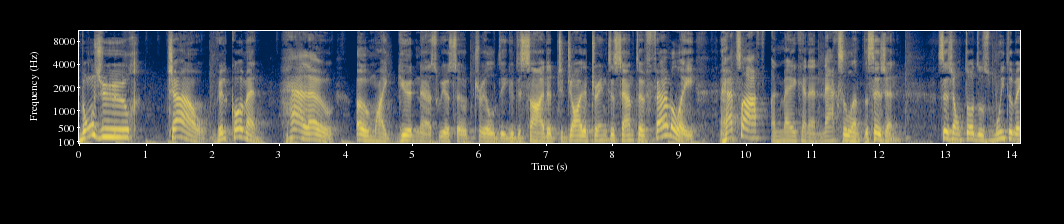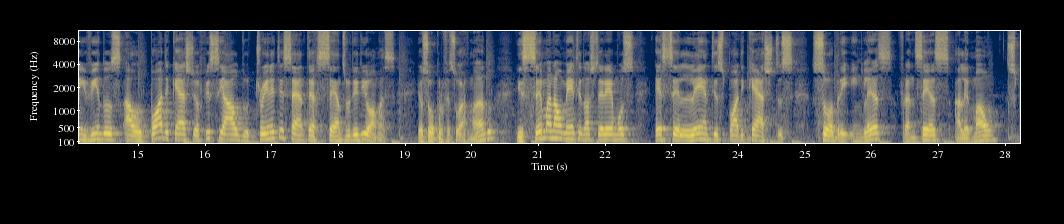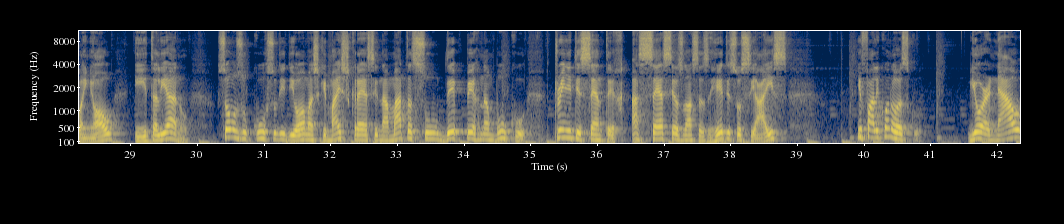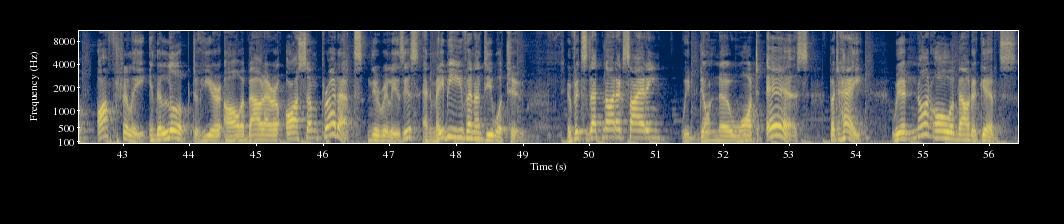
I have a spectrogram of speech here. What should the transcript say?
Bonjour, ciao, willkommen, hello. Oh my goodness, we are so thrilled that you decided to join the Trinity Center family. Hats off on making an excellent decision. Sejam todos muito bem-vindos ao podcast oficial do Trinity Center Centro de Idiomas. Eu sou o professor Armando e semanalmente nós teremos excelentes podcasts sobre inglês, francês, alemão, espanhol e italiano. Somos o curso de idiomas que mais cresce na Mata Sul de Pernambuco. Trinity Center. Acesse as nossas redes sociais e fale conosco. You are now officially in the loop to hear all about our awesome products, new releases, and maybe even a deal or two. If it's that not exciting, we don't know what is. But hey, we are not all about the gifts.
